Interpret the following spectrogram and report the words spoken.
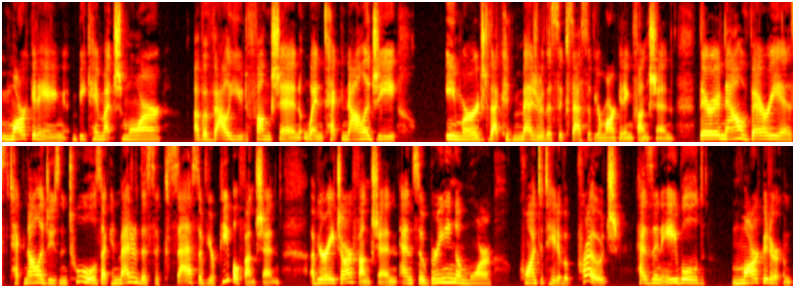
marketing became much more of a valued function when technology emerged that could measure the success of your marketing function. There are now various technologies and tools that can measure the success of your people function, of your HR function. And so bringing a more quantitative approach has enabled marketer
